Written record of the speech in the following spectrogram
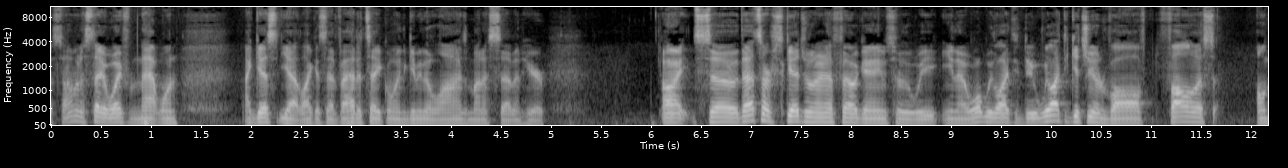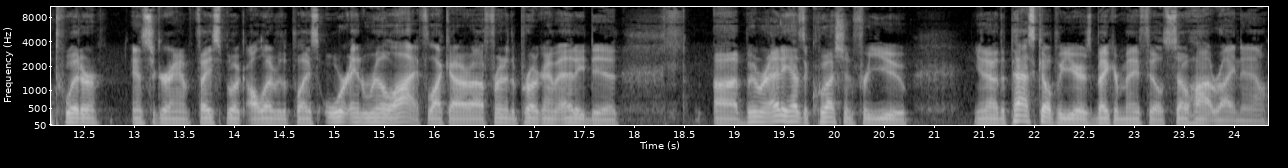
so I'm gonna stay away from that one. I guess yeah, like I said, if I had to take one, give me the Lions minus seven here. All right, so that's our scheduled NFL games for the week. You know what we like to do. We like to get you involved. Follow us on Twitter, Instagram, Facebook, all over the place, or in real life, like our uh, friend of the program Eddie did. Uh, Boomer Eddie has a question for you. You know, the past couple years, Baker Mayfield's so hot right now.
